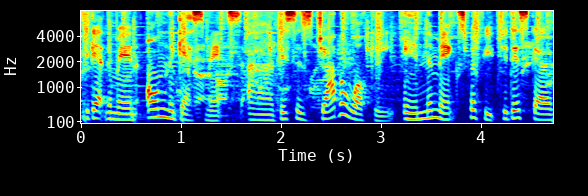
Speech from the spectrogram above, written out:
to get them in on the guest mix. Uh, this is Jabberwocky in the mix for Future Disco.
